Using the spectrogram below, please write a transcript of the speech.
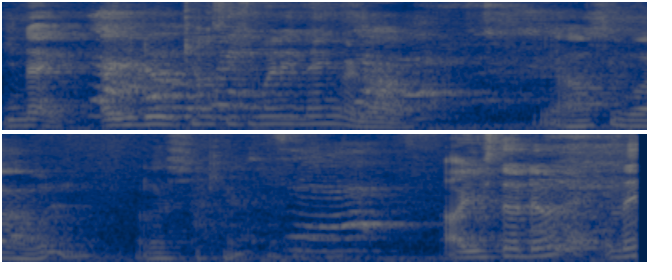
You not? Are you doing Kelsey's wedding thing or no? Yeah, I don't see why I wouldn't unless she cancels. Are oh, you still doing it?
